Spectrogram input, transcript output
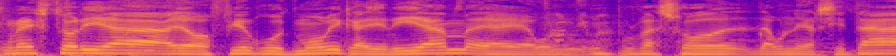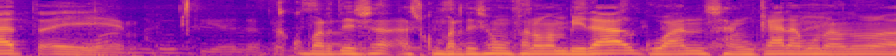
una història, allò, feel good movie, que diríem, eh, un, un professor d'universitat eh, converteix, es converteix en un fenomen viral quan s'encara amb una nova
